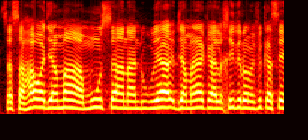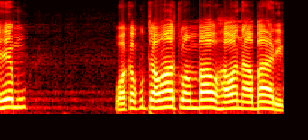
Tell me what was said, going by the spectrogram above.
Sasa hawa jamaa Musa na ndugu ya jamaa yake Al-Khidr wamefika sehemu wakakuta watu ambao hawana habari.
